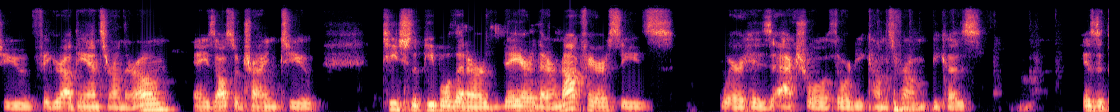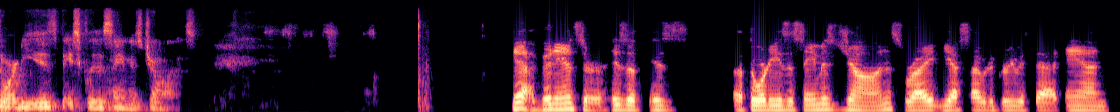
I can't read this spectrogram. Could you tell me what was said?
to figure out the answer on their own. And he's also trying to teach the people that are there that are not Pharisees where his actual authority comes from because his authority is basically the same as John's. Yeah, good answer. His his authority is the same as John's, right? Yes, I would agree with that. And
